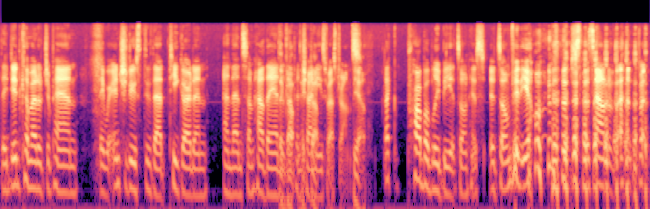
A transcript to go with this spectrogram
they did come out of Japan. They were introduced through that tea garden, and then somehow they ended got up in picked up. Chinese restaurants. Yeah. that could probably be its own his its own video, just the sound of that. But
